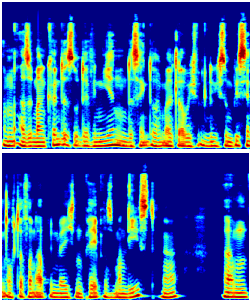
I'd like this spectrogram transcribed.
ähm, also man könnte es so definieren und das hängt auch immer, glaube ich, wirklich so ein bisschen auch davon ab, in welchen Papers man liest. Ja. Ähm,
